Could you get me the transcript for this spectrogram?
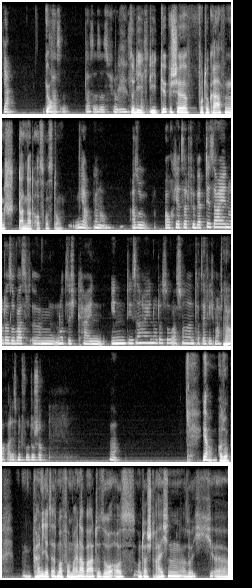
Ja. Ja. Das, Das ist es für einen. So die, die typische Fotografen-Standardausrüstung. Ja, genau. Also auch jetzt halt für Webdesign oder sowas ähm, nutze ich kein InDesign oder sowas, sondern tatsächlich mache ich da Mhm. auch alles mit Photoshop. Ja. Ja, also kann ich jetzt erstmal von meiner Warte so aus unterstreichen. Also ich äh,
